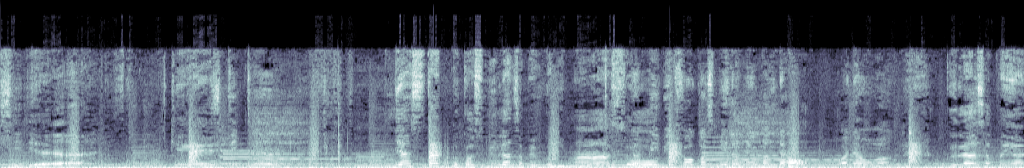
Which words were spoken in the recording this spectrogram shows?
Si dia. Okay. Stiker. Hmm, yang start pukul 9 sampai pukul 5. So, Tapi before kau 9 memang dah Oh. ada orang. itulah siapa yang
